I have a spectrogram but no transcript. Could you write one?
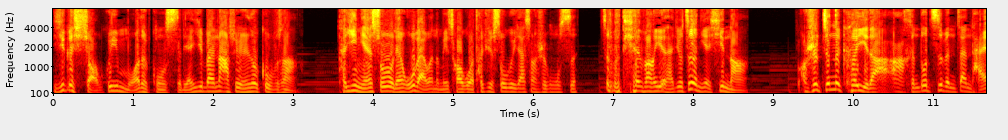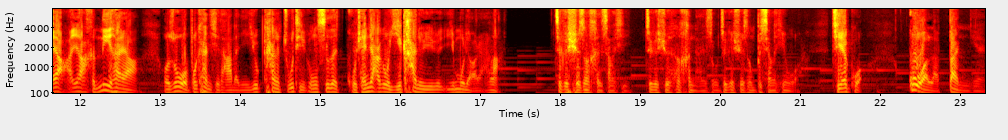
一个小规模的公司，连一般纳税人都够不上，他一年收入连五百万都没超过，他去收购一家上市公司，这不天方夜谭？就这你也信呐？老师真的可以的啊，很多资本站台呀，哎呀，很厉害呀。我说我不看其他的，你就看主体公司的股权架构，一看就一个一目了然了。这个学生很伤心，这个学生很难受，这个学生不相信我。结果过了半年，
